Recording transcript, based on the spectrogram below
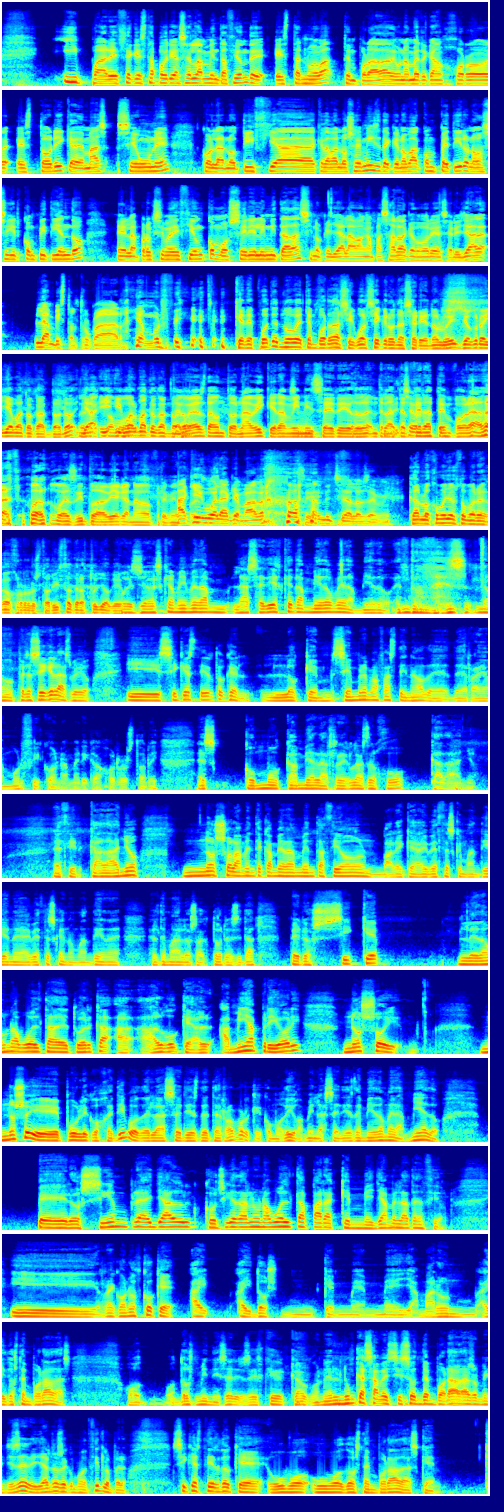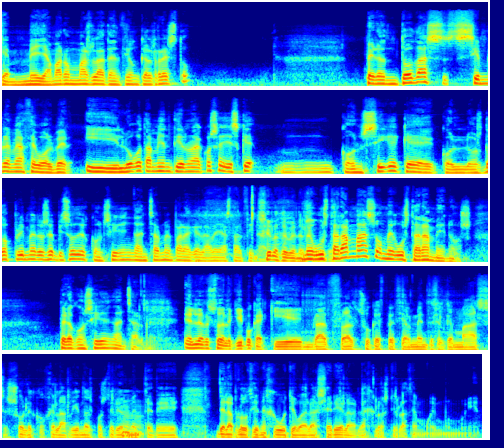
Y parece que esta podría ser la ambientación de esta nueva temporada de un American Horror Story que además se une con la noticia que daban los Emmys de que no va a competir o no va a seguir compitiendo en la próxima edición como serie limitada, sino que ya la van a pasar a la categoría de serie. Ya le han visto el truco a Ryan Murphy. Que después de nueve temporadas igual sí que era una serie, ¿no, Luis? Yo creo que ya va tocando, ¿no? Ya, igual va tocando, ¿Te acuerdas de un Tonavi que era miniserie durante la tercera temporada o algo así? Todavía ganaba premios. Aquí huele a quemado, han dicho ya los semi. Carlos, ¿cómo llevas tu manera horror ¿De las tuyas o qué? Pues yo es que a mí me dan... Las series que dan miedo me dan miedo. Entonces, no, pero sí que las veo. Y sí que es cierto que lo que siempre me ha fascinado de, de Ryan Murphy con American Horror Story es cómo cambia las reglas del juego cada año. Es decir, cada año no solamente cambia la ambientación, vale que hay veces que mantiene, hay veces que no mantiene el tema de los actores y tal, pero sí que le da una vuelta de tuerca a, algo que a, mí a priori no soy no soy público objetivo de las series de terror porque como digo, a mí las series de miedo me dan miedo, pero siempre hay algo, consigue darle una vuelta para que me llame la atención. Y reconozco que hay hay dos que me, me llamaron, hay dos temporadas o, dos miniseries. Es que, claro, con él nunca sabes si son temporadas o miniseries, ya no sé cómo decirlo, pero sí que es cierto que hubo, hubo dos temporadas que, que me llamaron más la atención que el resto. Pero en todas siempre me hace volver. Y luego también tiene una cosa y es que mm, consigue que con los dos primeros episodios consigue engancharme para que la vea hasta el final. ¿Me gustará más o me gustará menos? Pero consigue engancharme. El resto del equipo, que aquí Brad Falchuk especialmente es el que más suele coger las riendas posteriormente de, de, la producción ejecutiva de la serie, la verdad es que los tíos lo hacen muy, muy, muy bien.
